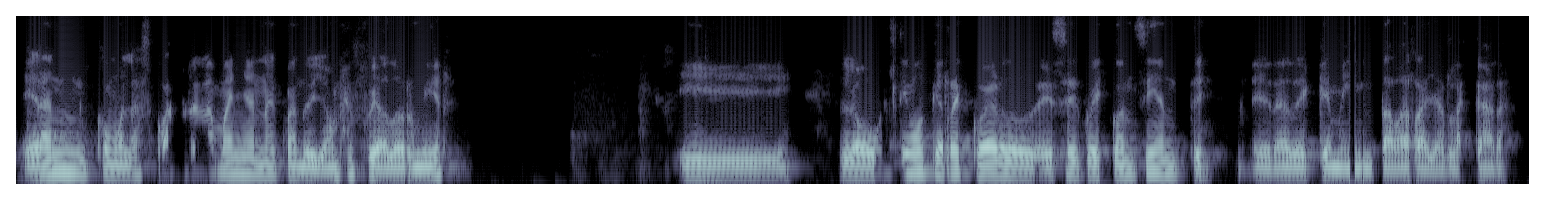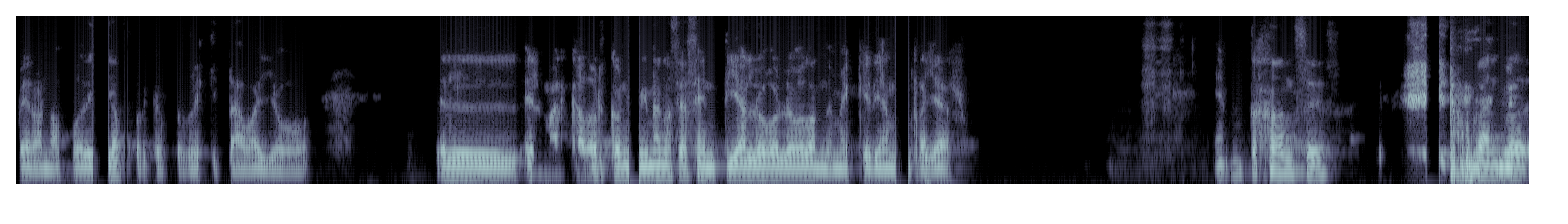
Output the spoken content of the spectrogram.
Eran como las 4 de la mañana cuando yo me fui a dormir. Y lo último que recuerdo de ese güey consciente era de que me intentaba rayar la cara, pero no podía porque pues le quitaba yo el, el marcador con mi mano, o sea, sentía luego, luego donde me querían rayar. Entonces, Cuando,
